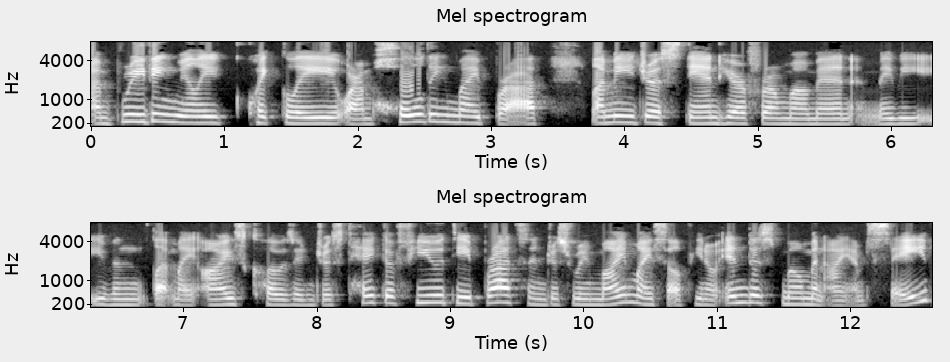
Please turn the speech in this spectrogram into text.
I'm breathing really quickly, or I'm holding my breath. Let me just stand here for a moment maybe even let my eyes close and just take a few deep breaths and just remind myself, you know, in this moment I am safe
